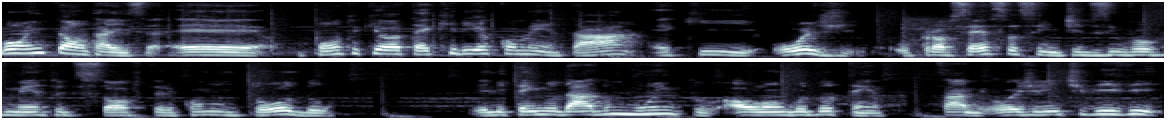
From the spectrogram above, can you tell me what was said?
Bom, então, Thaisa, é, um ponto que eu até queria comentar é que hoje o processo assim, de desenvolvimento de software como um todo, ele tem mudado muito ao longo do tempo, sabe? Hoje a gente vive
